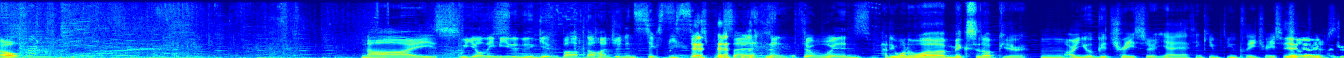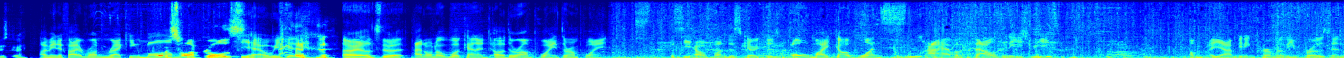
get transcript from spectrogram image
Oh, Nice. We only needed to get buffed 166% to win. how do you want to uh, mix it up here? Hmm, are you a good tracer? Yeah, I think you do play tracer. Yeah, yeah, yeah. Sure. I mean, if I run wrecking ball, Oh, swap rolls? yeah, we can. All right, let's do it. I don't know what kind of. Oh, they're on point. They're on point. Let's see how fun this character is. Oh my god, once I have a thousand HP. Um, yeah, I'm getting permanently frozen.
